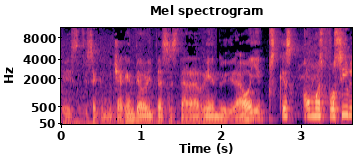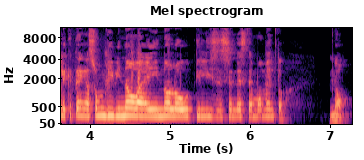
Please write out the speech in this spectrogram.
Este, sé que mucha gente ahorita se estará riendo y dirá, oye, pues ¿qué es, ¿cómo es posible que tengas un Vivinova y no lo utilices en este momento? No,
